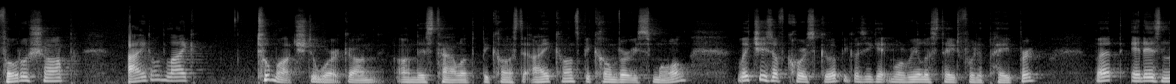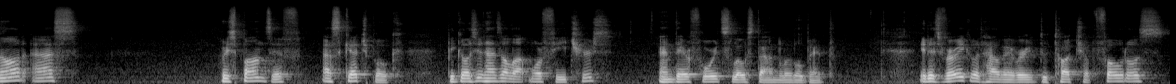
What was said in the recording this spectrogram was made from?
Photoshop, I don't like too much to work on on this tablet because the icons become very small, which is of course good because you get more real estate for the paper, but it is not as responsive as Sketchbook because it has a lot more features and therefore it slows down a little bit. It is very good, however, to touch up photos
